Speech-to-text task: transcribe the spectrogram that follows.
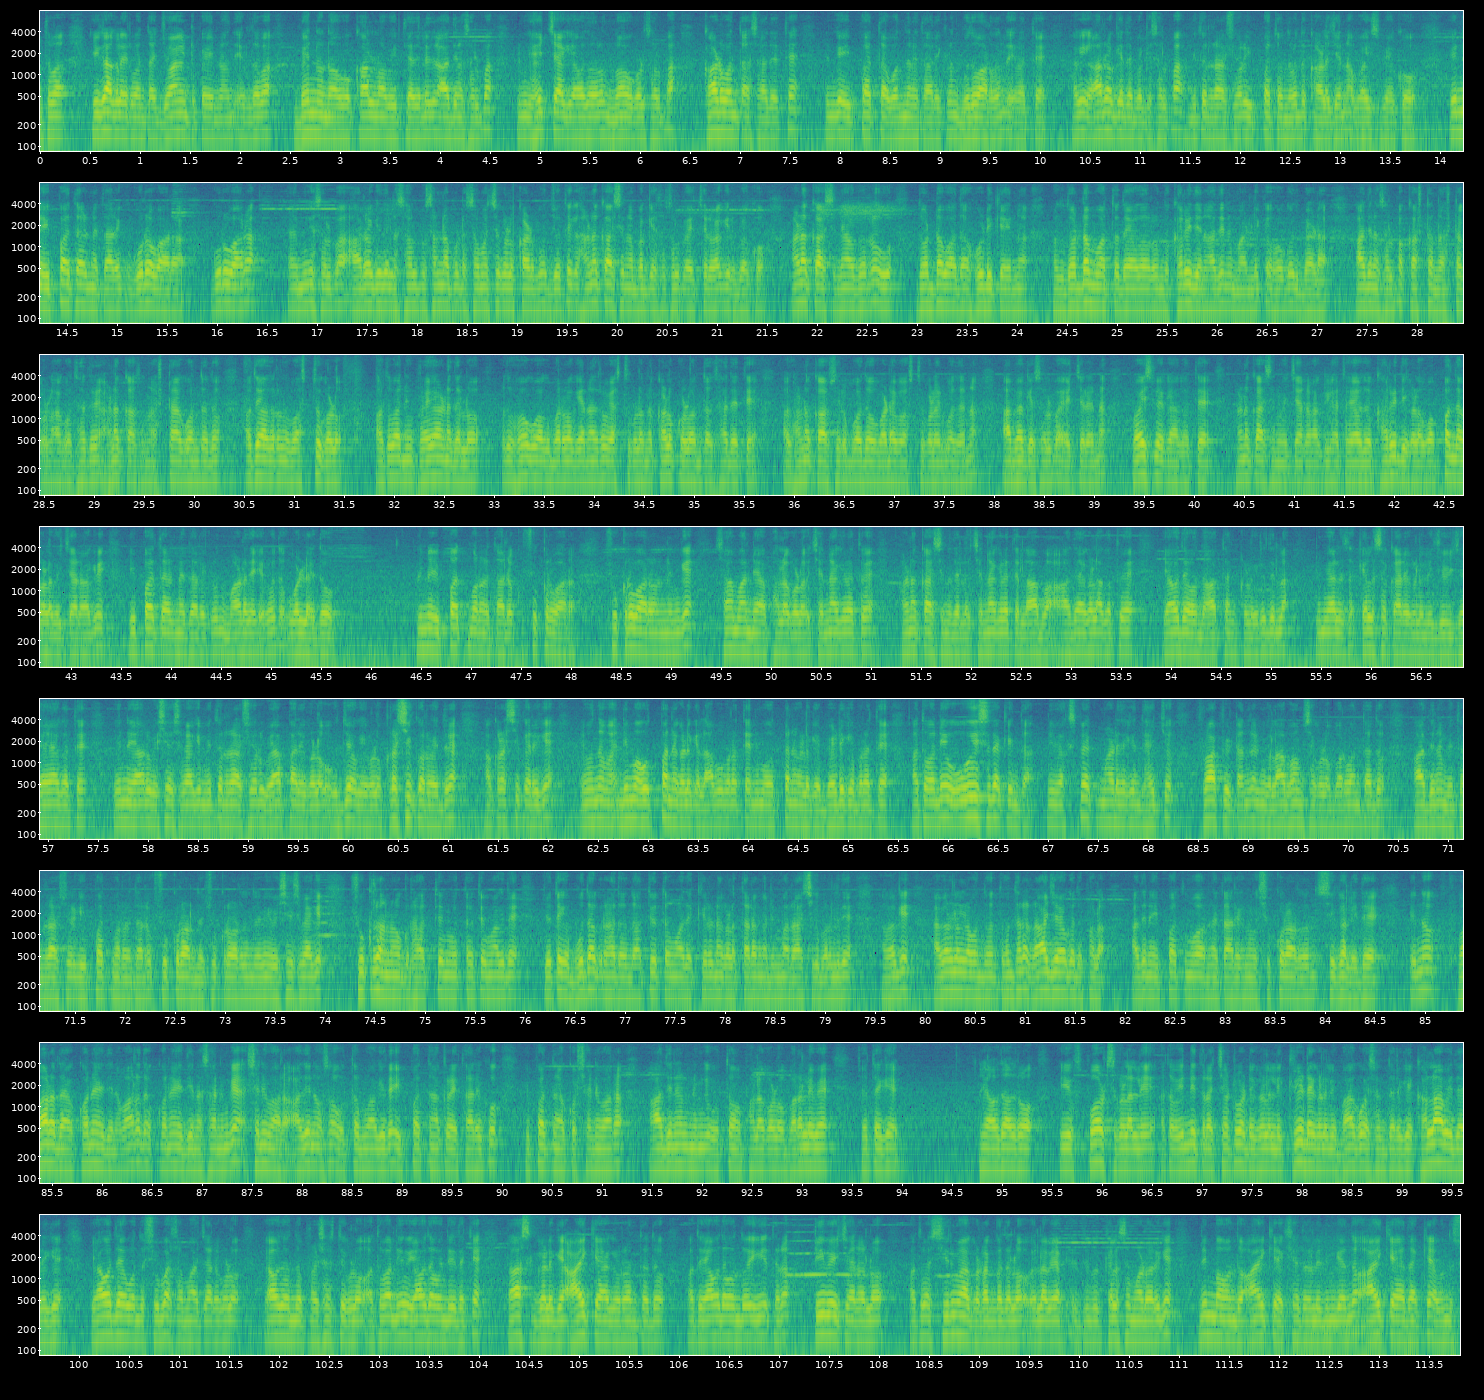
ಅಥವಾ ಈಗಾಗಲೇ ಇರುವಂಥ ಜಾಯಿಂಟ್ ಪೈನ್ ಇರ್ತವ, ಬೆನ್ನು ನೋವು, ಕಾಲು ನೋವು ಇತ್ಯಾದಿಗಳಿದ್ರೆ ಆ ದಿನ ಸ್ವಲ್ಪ ನಿಮಗೆ ಹೆಚ್ಚಾಗಿ ಯಾವುದಾದ್ರು ನೋವುಗಳು ಸ್ವಲ್ಪ ಕಾಡುವಂಥ ಸಾಧ್ಯತೆ ನಿಮಗೆ ಇಪ್ಪತ್ತ ಒಂದನೇ ತಾರೀಕಿನ ಬುಧವಾರದಂದು ಇರುತ್ತೆ. ಹಾಗೆ ಆರೋಗ್ಯದ ಬಗ್ಗೆ ಸ್ವಲ್ಪ ಮಿಥುನ ರಾಶಿಯವರು ಇಪ್ಪತ್ತೊಂದರಂದು ಕಾಳಜಿಯನ್ನು ವಹಿಸಬೇಕು. ಇನ್ನು ಇಪ್ಪತ್ತೆರಡನೇ ತಾರೀಕು ಗುರುವಾರ. ಗುರುವಾರ ನಿಮಗೆ ಸ್ವಲ್ಪ ಆರೋಗ್ಯದಲ್ಲಿ ಸ್ವಲ್ಪ ಸಣ್ಣ ಪುಟ್ಟ ಸಮಸ್ಯೆಗಳು ಕಾಡ್ಬೋದು ಜೊತೆಗೆ ಹಣಕಾಸಿನ ಬಗ್ಗೆ ಸ್ವಲ್ಪ ಎಚ್ಚರವಾಗಿರಬೇಕು. ಹಣಕಾಸಿನ ಯಾವುದಾದ್ರೂ ದೊಡ್ಡವಾದ ಹೂಡಿಕೆಯನ್ನು ಒಂದು ದೊಡ್ಡ ಮೊತ್ತದ ಯಾವುದಾದ್ರು ಒಂದು ಖರೀದಿನ ಅದನ್ನು ದಿನ ಮಾಡಲಿಕ್ಕೆ ಹೋಗೋದು ಬೇಡ. ಅದನ್ನು ಸ್ವಲ್ಪ ಕಷ್ಟ ನಷ್ಟಗಳು ಆಗೋದು ಹಣಕಾಸು ನಷ್ಟ ಆಗುವಂಥದ್ದು ಅಥವಾ ಯಾವುದಾದ್ರು ವಸ್ತುಗಳು ಅಥವಾ ನೀವು ಪ್ರಯಾಣದಲ್ಲೋ ಅದು ಹೋಗುವಾಗ ಬರುವಾಗ ಏನಾದರೂ ವಸ್ತುಗಳನ್ನು ಕಳ್ಕೊಳ್ಳುವಂಥ ಸಾಧ್ಯತೆ. ಅದು ಹಣಕಾಸು ಇರ್ಬೋದು ಒಡೆ ವಸ್ತುಗಳಿರ್ಬೋದು ಅದನ್ನು ಆ ಬಗ್ಗೆ ಸ್ವಲ್ಪ ಎಚ್ಚರಿಯನ್ನು ವಹಿಸಬೇಕಾಗತ್ತೆ. ಹಣಕಾಸಿನ ವಿಚಾರವಾಗಲಿ ಅಥವಾ ಯಾವುದೋ ಖರೀದಿಗಳ ಒಪ್ಪಂದಗಳ ವಿಚಾರವಾಗಲಿ ಇಪ್ಪತ್ತೆರಡನೇ ತಾರೀಕು ಮಾಡದೇ ಇರೋದು ಒಳ್ಳೆಯದು ಇನ್ನು ಇಪ್ಪತ್ತ್ಮೂರನೇ ತಾರೀಕು ಶುಕ್ರವಾರ. ಶುಕ್ರವಾರ ನಿಮಗೆ ಸಾಮಾನ್ಯ ಫಲಗಳು ಚೆನ್ನಾಗಿರುತ್ತವೆ ಹಣಕಾಸಿನದೆಲ್ಲ ಚೆನ್ನಾಗಿರುತ್ತೆ, ಲಾಭ, ಆದಾಯಗಳಾಗುತ್ತವೆ, ಯಾವುದೇ ಒಂದು ಆತಂಕಗಳು ಇರೋದಿಲ್ಲ ನಿಮ್ಮ ಕೆಲಸ ಕೆಲಸ ಕಾರ್ಯಗಳಲ್ಲಿ ಜಯ ಆಗುತ್ತೆ. ಇನ್ನು ಯಾರು ವಿಶೇಷವಾಗಿ ಮಿಥುನ ರಾಶಿಯವರು, ವ್ಯಾಪಾರಿಗಳು, ಉದ್ಯೋಗಿಗಳು, ಕೃಷಿಕರು ಇದ್ದರೆ ಆ ಕೃಷಿಕರಿಗೆ ನಿಮ್ಮ ನಿಮ್ಮ ಉತ್ಪನ್ನಗಳಿಗೆ ಲಾಭ ಬರುತ್ತೆ, ನಿಮ್ಮ ಉತ್ಪನ್ನಗಳಿಗೆ ಬೇಡಿಕೆ ಬರುತ್ತೆ. ಅಥವಾ ನೀವು ಊಹಿಸಿದಕ್ಕಿಂತ, ನೀವು ಎಕ್ಸ್ಪೆಕ್ಟ್ ಮಾಡಿದಕ್ಕಿಂತ ಹೆಚ್ಚು ಪ್ರಾಫಿಟ್ ಅಂದರೆ ನಿಮಗೆ ಲಾಭಾಂಶಗಳು ಬರುವಂಥದ್ದು ಆ ದಿನ ಮಿಥುನ ರಾಶಿಯವರಿಗೆ ಇಪ್ಪತ್ತ್ಮೂರನೇ ತಾರೀಕು ಶುಕ್ರವಾರದ ಶುಕ್ರವಾರದಿಂದ ನಿಮಗೆ ವಿಶೇಷವಾಗಿ ಶುಕ್ರ ಅನುಗ್ರಹ ಅತ್ಯುತ್ತಮ, ಅತ್ಯುತ್ತಮವಾಗಿದೆ. ಜೊತೆಗೆ ಬುಧ ಗ್ರಹದ ಒಂದು ಅತ್ಯುತ್ತಮವಾದ ಕಿರಣಗಳ ತರಂಗ ನಿಮ್ಮ ರಾಶಿಗೆ ಬರಲಿದೆ. ಹಾಗಾಗಿ ಅವೆರಡೆಲ್ಲ ಒಂದು ಒಂಥರ ರಾಜಯೋಗದ ಫಲ. ಅದನ್ನು ಇಪ್ಪತ್ತ್ಮೂರನೇ ತಾರೀಕು ನಿಮಗೆ ಶುಕ್ರವಾರದಂದು ಸಿಗಲಿದೆ. ಇನ್ನು ವಾರದ ಕೊನೆಯ ದಿನ ವಾರದ ಕೊನೆಯ ದಿನ ಸಹ ನಿಮಗೆ ಶನಿವಾರ. ಆ ದಿನ ಸಹ ಉತ್ತಮವಾಗಿದೆ. ಇಪ್ಪತ್ನಾಲ್ಕನೇ ತಾರೀಕು, ಇಪ್ಪತ್ನಾಲ್ಕು ಶನಿವಾರ. ಆ ದಿನ ನಿಮಗೆ ಉತ್ತಮ ಫಲಗಳು ಬರಲಿವೆ. ಜೊತೆಗೆ ಯಾವುದಾದ್ರೂ ಈ ಸ್ಪೋರ್ಟ್ಸ್ಗಳಲ್ಲಿ ಅಥವಾ ಇನ್ನಿತರ ಚಟುವಟಿಕೆಗಳಲ್ಲಿ, ಕ್ರೀಡೆಗಳಲ್ಲಿ ಭಾಗವಹಿಸುವಂಥವರಿಗೆ ಕಲಾವಿದರಿಗೆ ಯಾವುದೇ ಒಂದು ಶುಭ ಸಮಾಚಾರಗಳು, ಯಾವುದೇ ಒಂದು ಪ್ರಶಸ್ತಿಗಳು ಅಥವಾ ನೀವು ಯಾವುದೋ ಒಂದು ಇದಕ್ಕೆ ಟಾಸ್ಕ್ಗಳಿಗೆ ಆಯ್ಕೆ ಆಗಿರುವಂಥದ್ದು ಅಥವಾ ಯಾವುದೋ ಒಂದು ಈ ಥರ ಟಿ ವಿ ಚಾನಲು ಅಥವಾ ಸಿನಿಮಾ ರಂಗದಲ್ಲೋ ಎಲ್ಲ ಕೆಲಸ ಮಾಡೋರಿಗೆ ನಿಮ್ಮ ಒಂದು ಆಯ್ಕೆಯ ಕ್ಷೇತ್ರದಲ್ಲಿ ನಿಮಗೆ ಒಂದು ಆಯ್ಕೆಯಾದಕ್ಕೆ ಒಂದು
